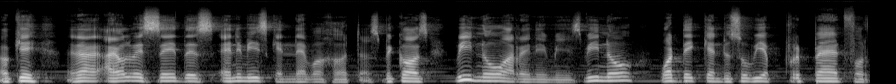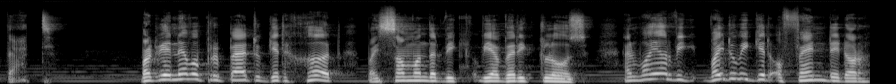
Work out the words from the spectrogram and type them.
Okay, and I, I, always say this enemies can never hurt us because we know our enemies, we know what they can do, so we are prepared for that. But we are never prepared to get hurt by someone that we, we are very close. And why are we why do we get offended or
